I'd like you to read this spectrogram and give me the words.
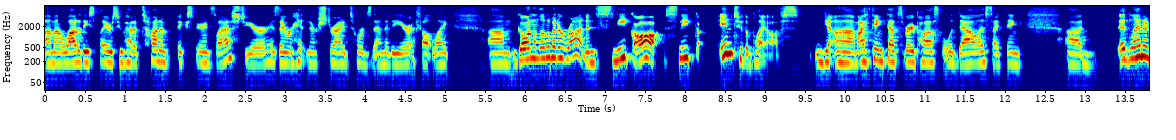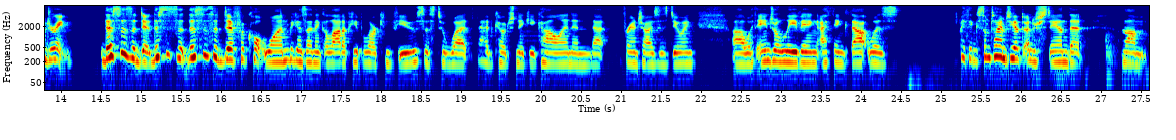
um, and a lot of these players who had a ton of experience last year as they were hitting their stride towards the end of the year. It felt like um, going a little bit of run and sneak off, sneak into the playoffs. Um, I think that's very possible with Dallas. I think uh, Atlanta Dream this is a this is a, this is a difficult one because I think a lot of people are confused as to what head coach Nicki Collen and that franchise is doing. Uh, with Angel leaving, I think that was. I think sometimes you have to understand that um,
